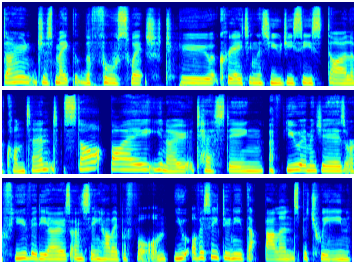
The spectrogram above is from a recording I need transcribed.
don't just make the full switch to creating this UGC style of content. Start by, you know, testing a few images or a few videos and seeing how they perform. You obviously do need that balance between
